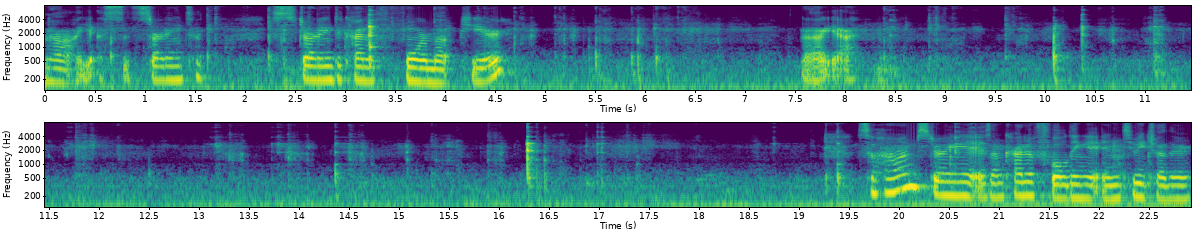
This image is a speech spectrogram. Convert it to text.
Ah, yes, it's starting to starting to kind of form up here. Oh yeah. So how I'm stirring it is I'm kind of folding it into each other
